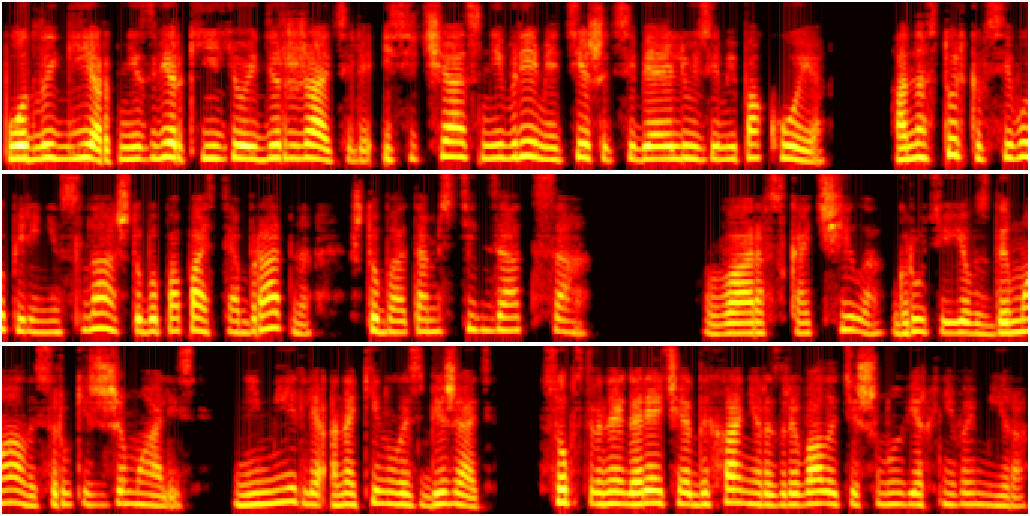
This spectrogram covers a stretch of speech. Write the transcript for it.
Подлый Герд не зверг ее и держателя, и сейчас не время тешить себя иллюзиями покоя. Она столько всего перенесла, чтобы попасть обратно, чтобы отомстить за отца. Вара вскочила, грудь ее вздымалась, руки сжимались. Немедля она кинулась бежать. Собственное горячее дыхание разрывало тишину верхнего мира.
